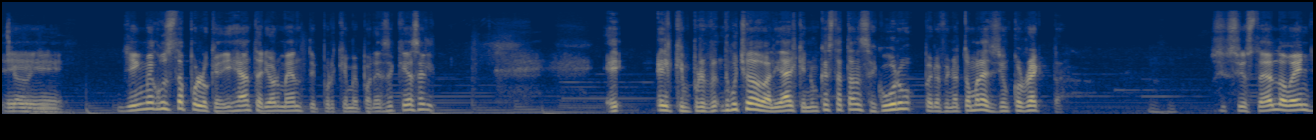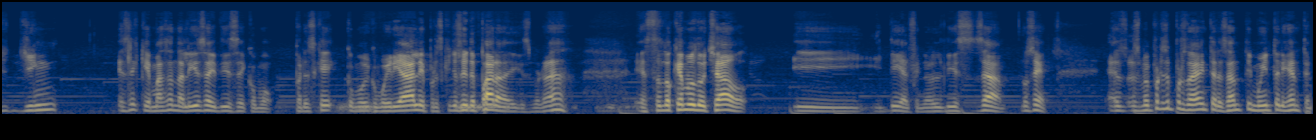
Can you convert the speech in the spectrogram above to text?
Jin me gusta por lo que dije anteriormente, porque me parece que es el, el, que presenta mucho la dualidad, el que nunca está tan seguro, pero al final toma la decisión correcta. si, ustedes lo ven, Jin es el que más analiza y dice como, pero es que, como, como diría Ale, pero es que yo soy de Paradise, ¿verdad? Esto es lo que hemos luchado. Y, y, al final dice, o sea, no sé, es, me parece un personaje interesante y muy inteligente.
